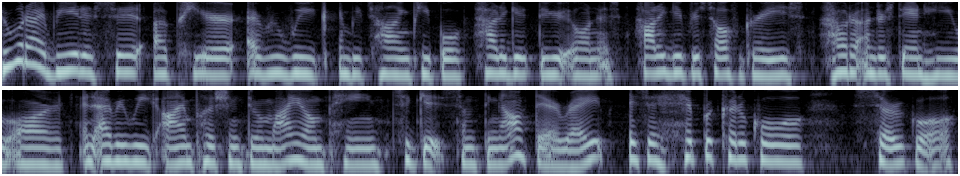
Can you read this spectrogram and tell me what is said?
Who would I be to sit up here every week and be telling people how to get through your illness, how to give yourself grace, how to understand who you are? And every week I'm pushing through my own pain to get something out there, right? It's a hypocritical circle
